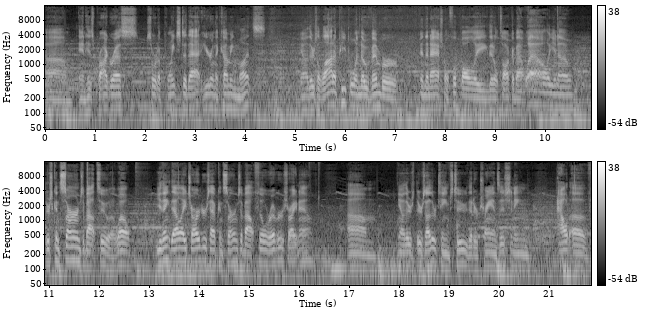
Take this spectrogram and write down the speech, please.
um, and his progress sort of points to that here in the coming months, you know, there's a lot of people in November in the National Football League that'll talk about, well, you know, there's concerns about Tua. Well, you think the LA Chargers have concerns about Phil Rivers right now? Um, you know, there's there's other teams too that are transitioning out of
